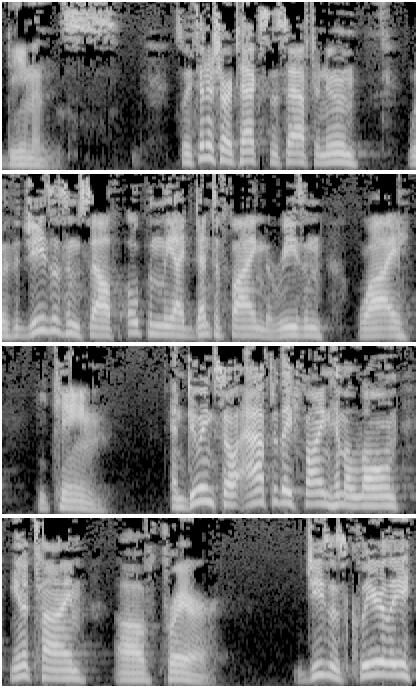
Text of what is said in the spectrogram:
demons. So we finish our text this afternoon with Jesus himself openly identifying the reason why he came and doing so after they find him alone in a time of prayer. Jesus clearly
